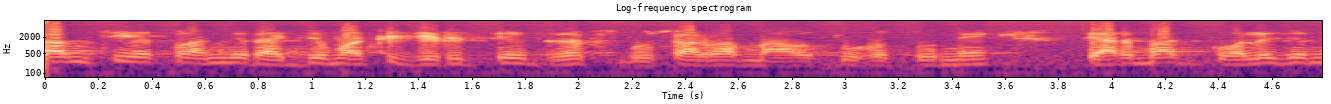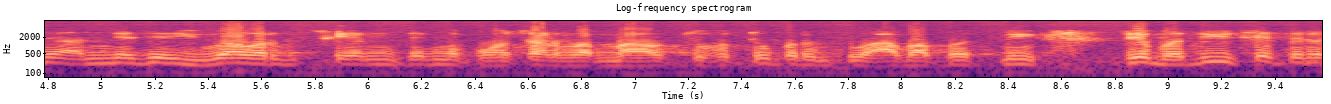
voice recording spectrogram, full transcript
ગામથી અથવા અન્ય રાજ્યોમાંથી જે રીતે ડ્રગ્સ ઘુસાડવામાં આવતું હતું ને ત્યારબાદ કોલેજ અને અન્ય જે યુવા વર્ગ છે તેમને પહોંચાડવામાં આવતું હતું, પરંતુ આ બાબતની જે બધી છે તેને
